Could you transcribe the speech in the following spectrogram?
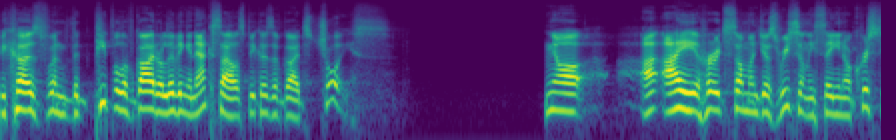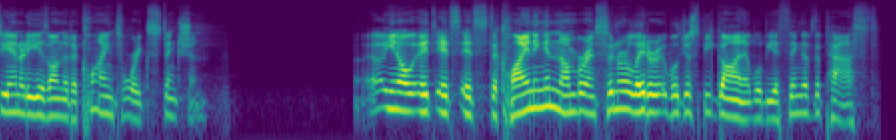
because when the people of God are living in exile, it's because of God's choice. You know, I, I heard someone just recently say, you know, Christianity is on the decline toward extinction. Uh, you know, it, it's, it's declining in number, and sooner or later it will just be gone. It will be a thing of the past.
